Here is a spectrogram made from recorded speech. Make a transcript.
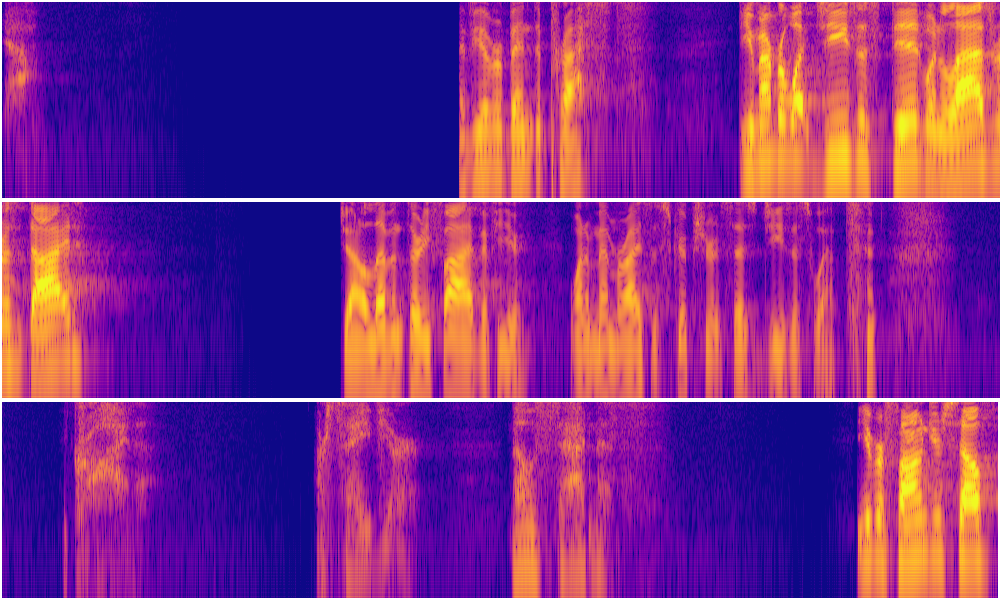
Yeah. Have you ever been depressed? Do you remember what Jesus did when Lazarus died? John 11 35, if you want to memorize the scripture, it says Jesus wept. he cried. Our Savior knows sadness. You ever found yourself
